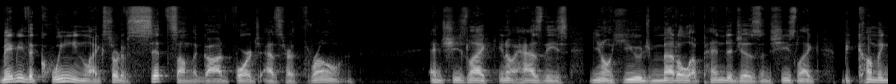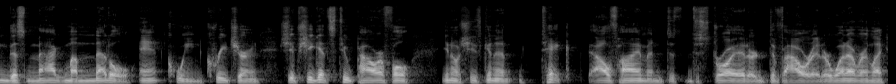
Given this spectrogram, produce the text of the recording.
Maybe the queen like sort of sits on the God Forge as her throne. And she's like, you know, has these, you know, huge metal appendages and she's like becoming this magma metal ant queen creature. And she, if she gets too powerful, you know, she's to take Alfheim and destroy it or devour it or whatever. And like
